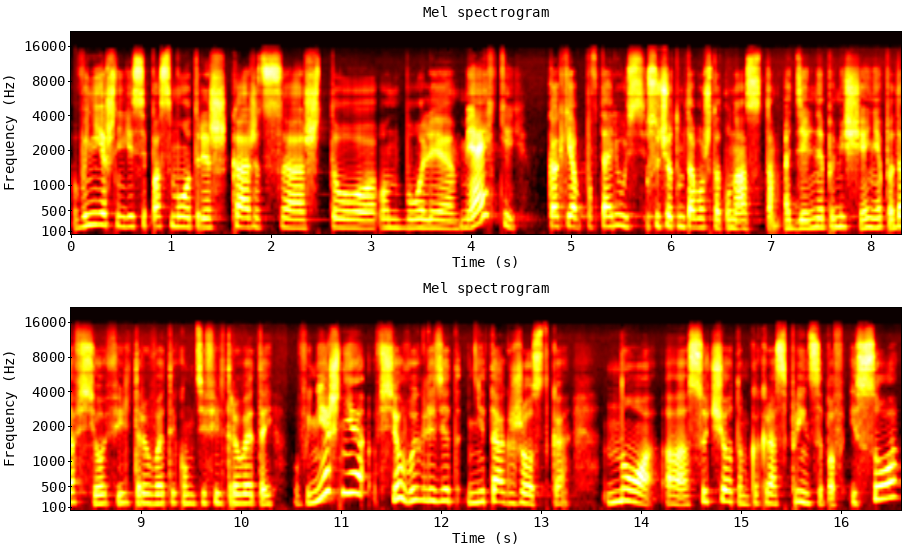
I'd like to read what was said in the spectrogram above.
внешне, если посмотришь, кажется, что он более мягкий, как я повторюсь, с учетом того, что у нас там отдельное помещение подо все, фильтры в этой комнате, фильтры в этой. Внешне все выглядит не так жестко, но а, с учетом как раз принципов ИСО,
